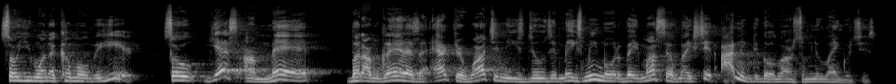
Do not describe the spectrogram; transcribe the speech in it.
So you want to come over here. So yes, I'm mad, but I'm glad as an actor watching these dudes, it makes me motivate myself. Like shit, I need to go learn some new languages,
